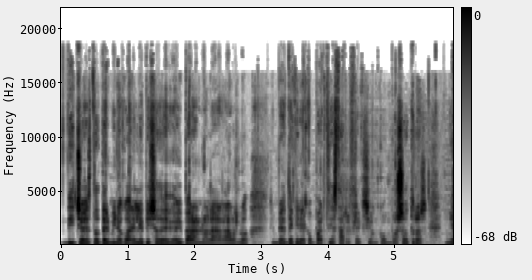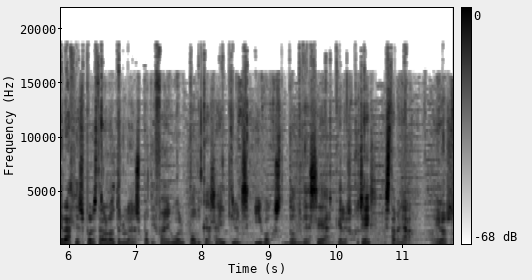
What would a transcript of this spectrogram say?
dicho esto, termino con el episodio de hoy para no alargarlo. Simplemente quería compartir esta reflexión con vosotros. Gracias por estar al otro lado en Spotify, Google Podcast, iTunes, Evox, donde sea que lo escuchéis. Esta mañana. Adiós.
